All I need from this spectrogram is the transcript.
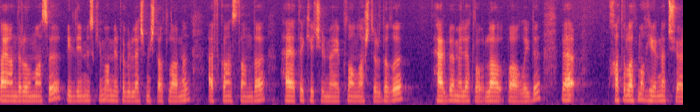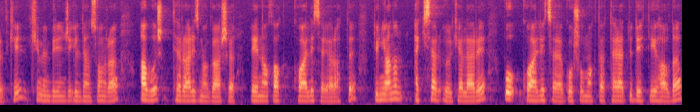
dayandırılması bildiyimiz kimi Amerika Birləşmiş Ştatlarının Əfqanistanda həyata keçirməyi planlaşdırdığı hərbi əməliyyatla bağlı idi və xatırlatmaq yerinə düşərdi ki, 2001-ci ildən sonra ABŞ terrorizmə qarşı beynəlxalq koalisiya yaratdı. Dünyanın əksər ölkələri bu koalisiyaya qoşulmaqda tərəddüd etdiyi halda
